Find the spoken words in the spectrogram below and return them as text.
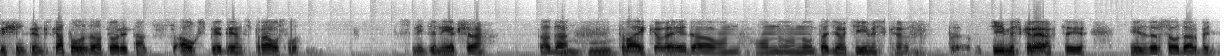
Bišķiņ pirms katalizatora ir tāds augstspiediens prausla, smidzina iekšā tādā mm -hmm. tvaika veidā, un, un, un, un tad jau ķīmiska, ķīmiska reakcija izdara savu darbiņu.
